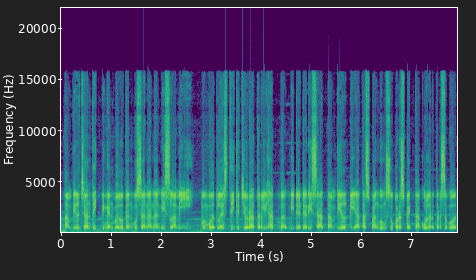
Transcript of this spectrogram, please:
Tampil cantik dengan balutan busana nan islami, membuat Lesti Kejora terlihat bak bidadari saat tampil di atas panggung super spektakuler tersebut.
